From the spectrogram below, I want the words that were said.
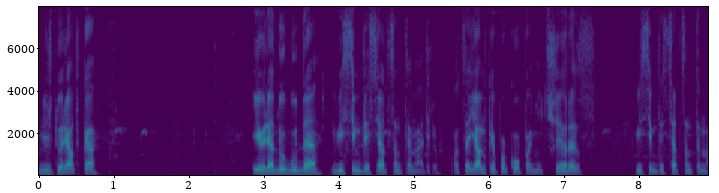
міждурядка і в ряду буде 80 см. Оце ямки покопані через 80 см.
